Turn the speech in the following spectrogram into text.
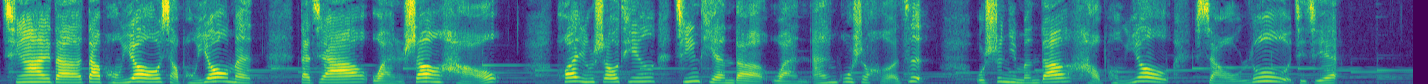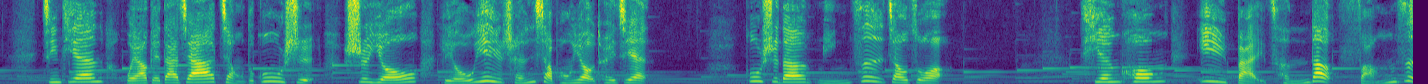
亲爱的，大朋友、小朋友们，大家晚上好！欢迎收听今天的晚安故事盒子，我是你们的好朋友小鹿姐姐。今天我要给大家讲的故事是由刘奕晨小朋友推荐，故事的名字叫做《天空一百层的房子》。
